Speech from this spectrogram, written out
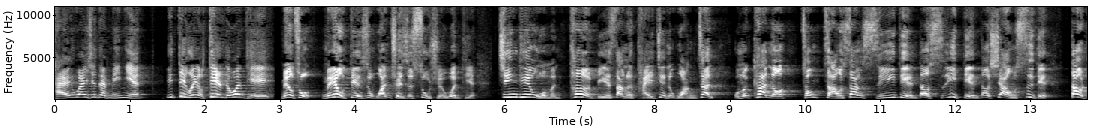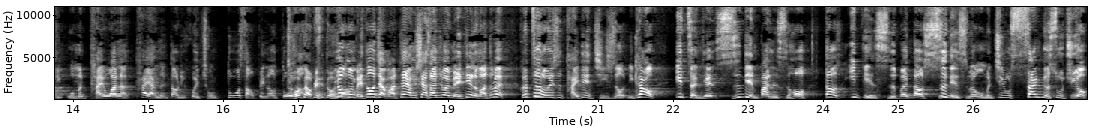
台湾现在明年一定会有电的问题。没有错，没有电是完全是数学问题。今天我们特别上了台建的网站，我们看哦，从早上十一点到十一点到下午四点。到底我们台湾啊，太阳能到底会从多少变到多少？多少变多少？因为我们每次都讲嘛，太阳下山就会没电了嘛，对不对？可这个东西是台电即时哦。你看哦，一整天十点半的时候到一点十分到四点十分，我们记录三个数据哦，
